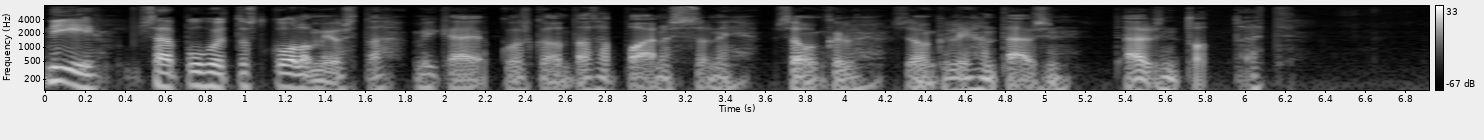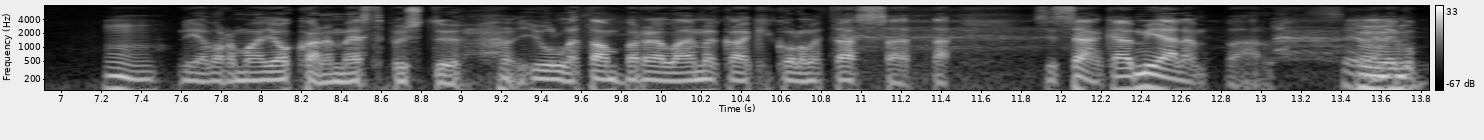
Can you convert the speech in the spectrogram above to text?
niin, sä puhuit tuosta kolmiosta, mikä ei ole koskaan tasapainossa, niin se on kyllä, se on kyllä ihan täysin, täysin totta. Että. Mm. Ja varmaan jokainen meistä pystyy, Julle Tampereella ja me kaikki kolme tässä, että siis sehän käy mielen päälle. Se, on, niin kuin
